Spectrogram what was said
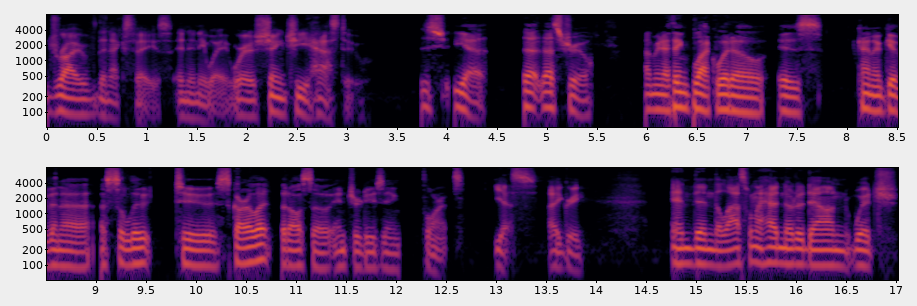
drive the next phase in any way, whereas Shang Chi has to. Yeah, that, that's true. I mean, I think Black Widow is kind of given a, a salute to Scarlet, but also introducing Florence. Yes, I agree. And then the last one I had noted down, which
